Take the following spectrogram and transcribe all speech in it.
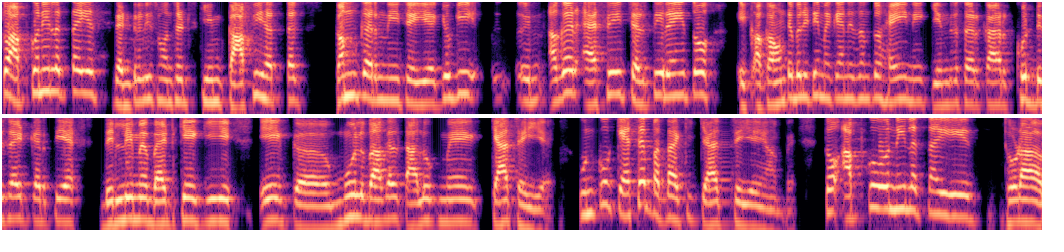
तो आपको नहीं लगता ये सेंट्रली स्पॉन्सर्ड स्कीम काफ़ी हद तक कम करनी चाहिए? क्योंकि अगर ऐसे चलती रही तो एक अकाउंटेबिलिटी मैकेनिज्म तो है ही नहीं। केंद्र सरकार खुद डिसाइड करती है दिल्ली में बैठ के कि एक मूल बागल तालुक में क्या चाहिए? उनको कैसे पता कि क्या चाहिए यहाँ पे? तो आपको नहीं लगता ये थोड़ा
